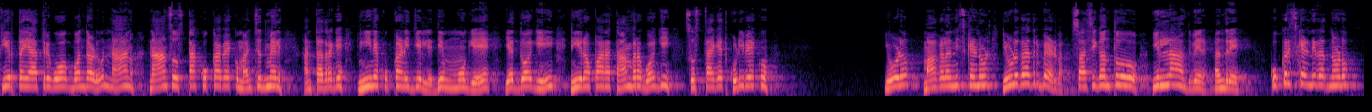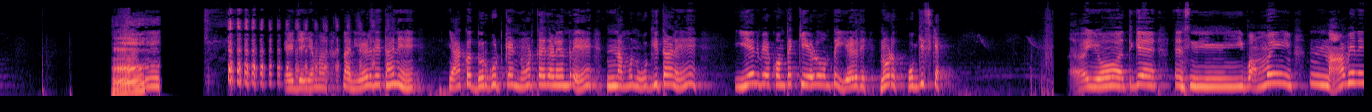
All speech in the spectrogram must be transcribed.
ತೀರ್ಥಯಾತ್ರೆಗೆ ಹೋಗಿ ಬಂದಳು ನಾನು ನಾನು ಸುಸ್ತಾಗಿ ಕುಕ್ಕಬೇಕು ಮಂಚದ ಮೇಲೆ. ಅಂತದ್ರಾಗೆ ನೀನೇ ಕುಕ್ಕಣಿದ್ಯಲ್ಲಿ ದಿಮ್ಮುಗೆ ಎದ್ದೋಗಿ ನೀರಪಾರ ತಾಮ್ರಗೆ ಹೋಗಿ ಸುಸ್ತಾಗೈತೆ ಕುಡಿಬೇಕು. ಇವಳು ಮಗಳ ನಿಸ್ಕೊಂಡು ಇವಳಿಗಾದ್ರೂ ಬೇಡ ಸಸಿಗಂತೂ ಇಲ್ಲ ಅಂದ್ವೆ ಅಂದ್ರೆ ಕುಕ್ಕರಿಸ್ಕೊಂಡಿರೋದು ನೋಡು. ಏ ಜಯಮ್ಮ ನಾನು ಹೇಳಿದೆ ತಾನೇ ಯಾಕೋ ದುರ್ಗುಟ್ಕೊಂಡು ನೋಡ್ತಾ ಇದ್ದಾಳೆ ಅಂದ್ರೆ ನಮ್ಮನ್ನು ಉಗಿತಾಳೆ? ಏನ್ ಬೇಕು ಅಂತ ಕೇಳು ಅಂತ ಹೇಳಿದೆ. ನೋಡು ಉಗಿಸ್ಕೆ ಅಯ್ಯೋ ಅದಕ್ಕೆ ಇವಮ್ಮ ನಾವೇನೆ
